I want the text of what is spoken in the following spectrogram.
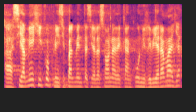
hacia México, principalmente hacia la zona de Cancún y Riviera Maya,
